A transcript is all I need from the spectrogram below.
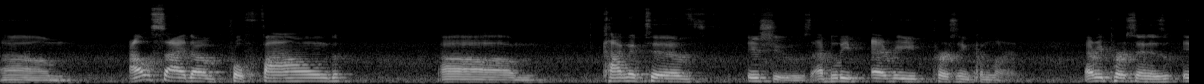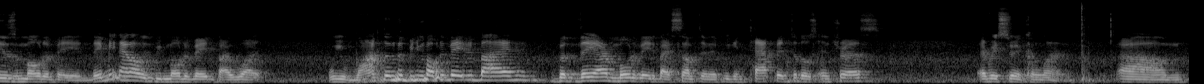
Um, outside of profound um, cognitive issues, I believe every person can learn. Every person is is motivated. They may not always be motivated by what we want them to be motivated by, but they are motivated by something. If we can tap into those interests, every student can learn. Um,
